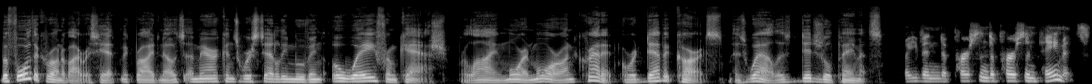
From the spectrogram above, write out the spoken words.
Before the coronavirus hit, McBride notes Americans were steadily moving away from cash, relying more and more on credit or debit cards, as well as digital payments even the person to person payments.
